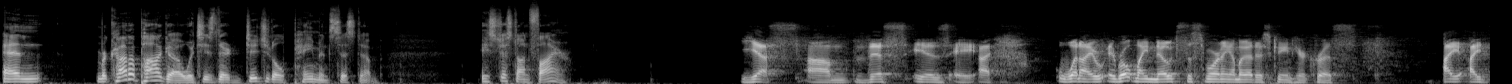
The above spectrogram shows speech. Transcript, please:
And Mercado Pago, which is their digital payment system, is just on fire. Yes, um, this is a. I, when I wrote my notes this morning on my other screen here, Chris, I, I,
